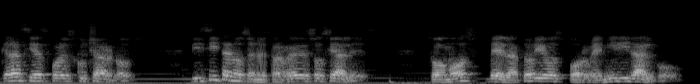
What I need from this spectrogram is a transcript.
Gracias por escucharnos. Visítanos en nuestras redes sociales. Somos Velatorios por Venir Hidalgo.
